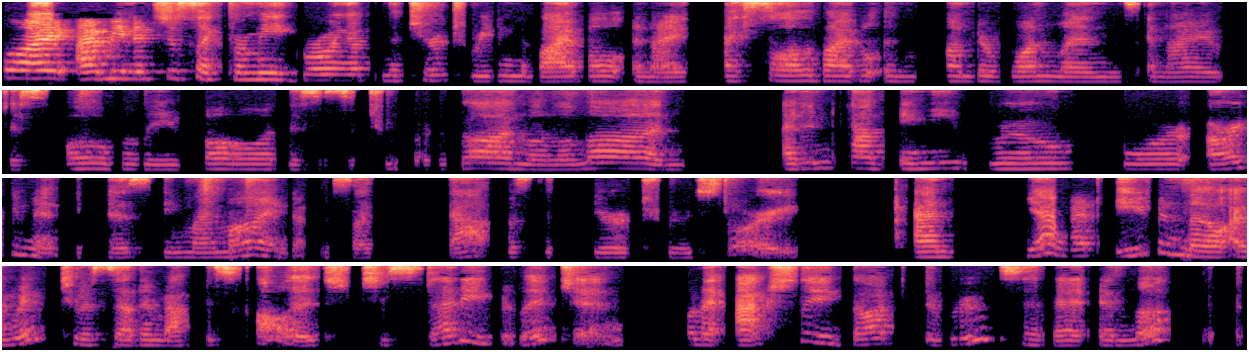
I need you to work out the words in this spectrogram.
Well, I, I mean, it's just like for me growing up in the church, reading the Bible, and I, I saw the Bible in under one lens, and I just, oh, believe, oh, this is the true word of God, la, la, la. And I didn't have any room for argument because in my mind, I was like, that was the pure, true story. And yeah, even though I went to a Southern Baptist college to study religion, when I actually got to the roots of it and looked at the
